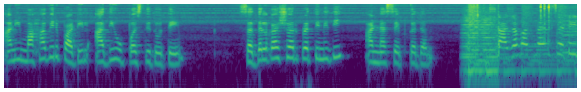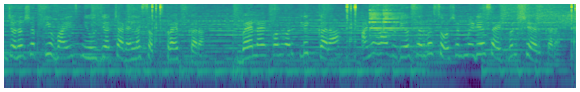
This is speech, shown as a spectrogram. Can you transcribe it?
आणि महावीर पाटील आदी उपस्थित होते. सदलगा शहर प्रतिनिधी अण्णासाहेब कदम. ताज्या बातम्यांसाठी जनशक्ती वाईस न्यूज या चॅनलला सबस्क्राईब करा. बेल आयकॉनवर क्लिक करा आणि हा व्हिडिओ सर्व सोशल मीडिया साईटवर शेअर करा.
